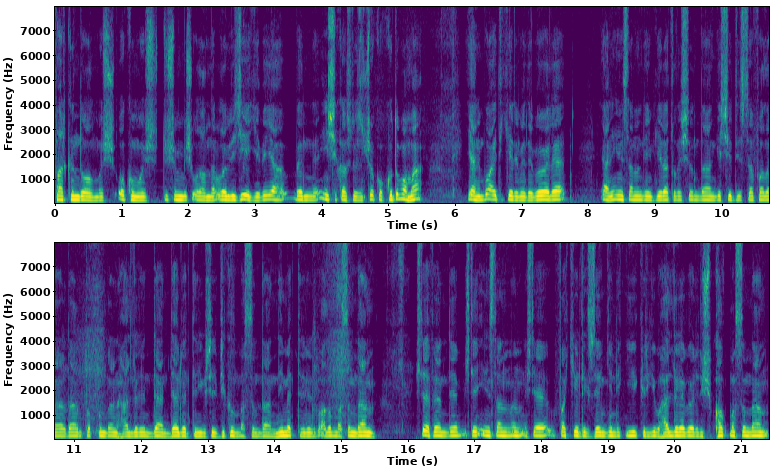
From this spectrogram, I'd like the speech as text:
farkında olmuş, okumuş, düşünmüş olanlar olabileceği gibi ya ben İnşikar Suresini çok okudum ama yani bu ayet-i kerimede böyle yani insanın diyelim ki yaratılışından, geçirdiği safhalardan, toplumların hallerinden, devletlerin yükselip yıkılmasından, nimetlerin verip alınmasından, işte efendim işte insanın işte fakirlik, zenginlik, iyi kötü gibi hallere böyle düşüp kalkmasından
